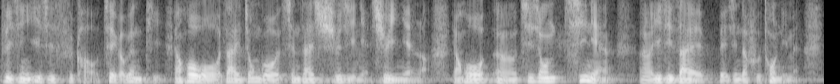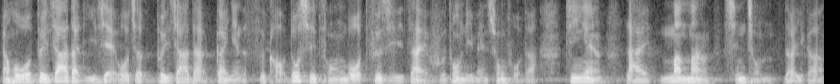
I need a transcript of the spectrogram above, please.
最近一直思考这个问题。然后我在中国现在十几年、十一年了，然后嗯，其中七年。嗯，一直在北京的胡同里面。然后我对家的理解，我这对家的概念的思考，都是从我自己在胡同里面生活的经验来慢慢形成的一个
